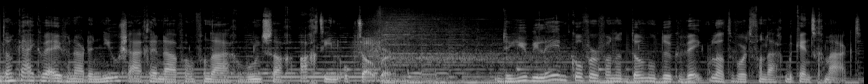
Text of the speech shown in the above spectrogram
Dan kijken we even naar de nieuwsagenda van vandaag, woensdag 18 oktober. De jubileumcover van het Donald Duck Weekblad wordt vandaag bekendgemaakt.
